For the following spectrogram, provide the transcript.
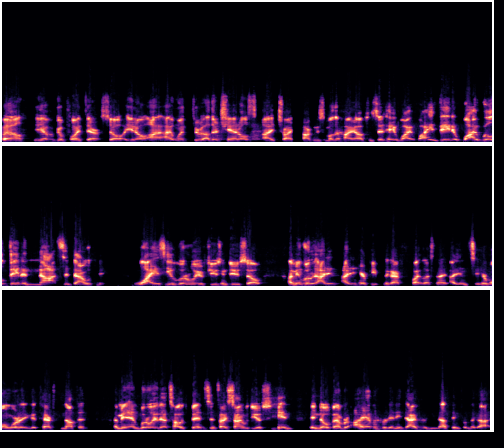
Well, you have a good point there. So, you know, I, I, went through other channels. I tried talking to some other high ups and said, hey, why why is Dana why will Dana not sit down with me? Why is he literally refusing to do so? I mean, literally, I didn't I didn't hear peeping the guy after the fight last night. I didn't hear one word. I didn't get text, nothing. I mean, and literally that's how it's been since I signed with UFC in, in November. I haven't heard anything. I've heard nothing from the guy.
